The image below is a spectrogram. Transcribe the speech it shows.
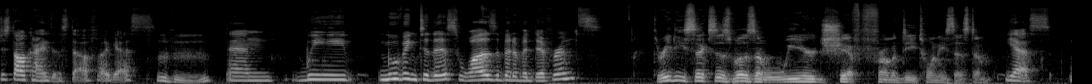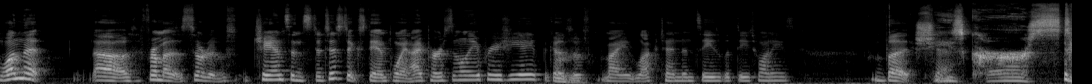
just all kinds of stuff, I guess. Mm-hmm. And we moving to this was a bit of a difference. 3d6s was a weird shift from a d20 system. Yes, one that, uh, from a sort of chance and statistics standpoint, I personally appreciate because of my luck tendencies with d20s. But She's cursed.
